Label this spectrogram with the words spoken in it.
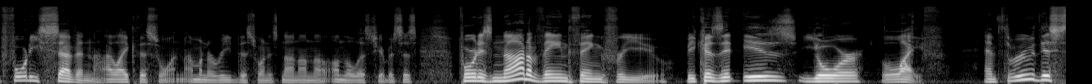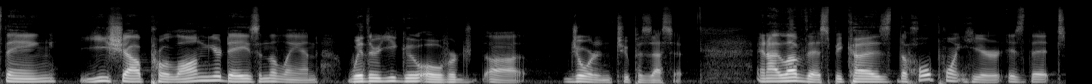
47, I like this one. I'm going to read this one. It's not on the on the list here, but it says, "For it is not a vain thing for you, because it is your life, and through this thing ye shall prolong your days in the land whither ye go over uh, Jordan to possess it." And I love this because the whole point here is that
